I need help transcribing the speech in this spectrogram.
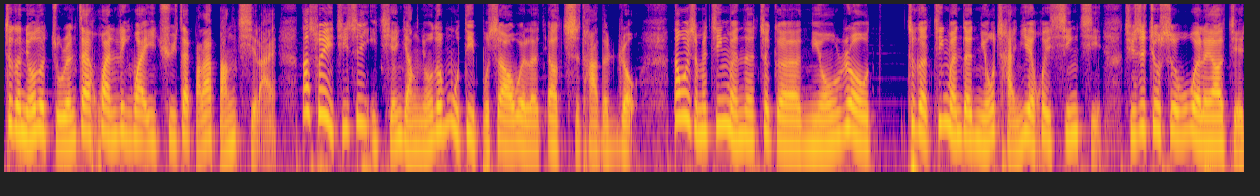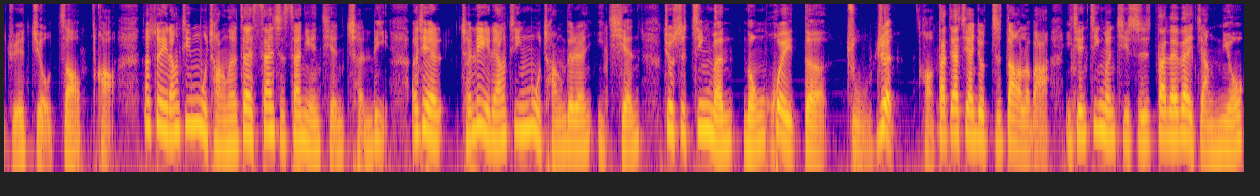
这个牛的主人再换另外一区，再把它绑起来。那所以其实以前养牛的目的不是要为了要吃它的肉，那为什么金门的这个牛肉，这个金门的牛产业会兴起？其实就是为了要解决酒糟。好，那所以良金牧场呢，在三十三年前成立，而且成立良金牧场的人以前就是金门农会的主任。好，大家现在就知道了吧？以前金门其实大家在讲牛，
